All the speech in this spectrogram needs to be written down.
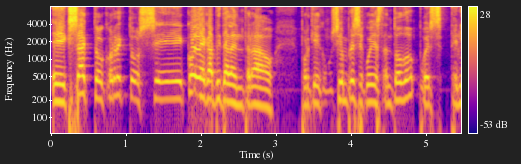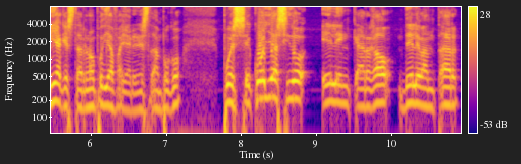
Exacto, correcto, Sequoia Capital ha entrado. Porque como siempre Sequoia está en todo, pues tenía que estar, no podía fallar en esta tampoco. Pues Sequoia ha sido el encargado de levantar,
